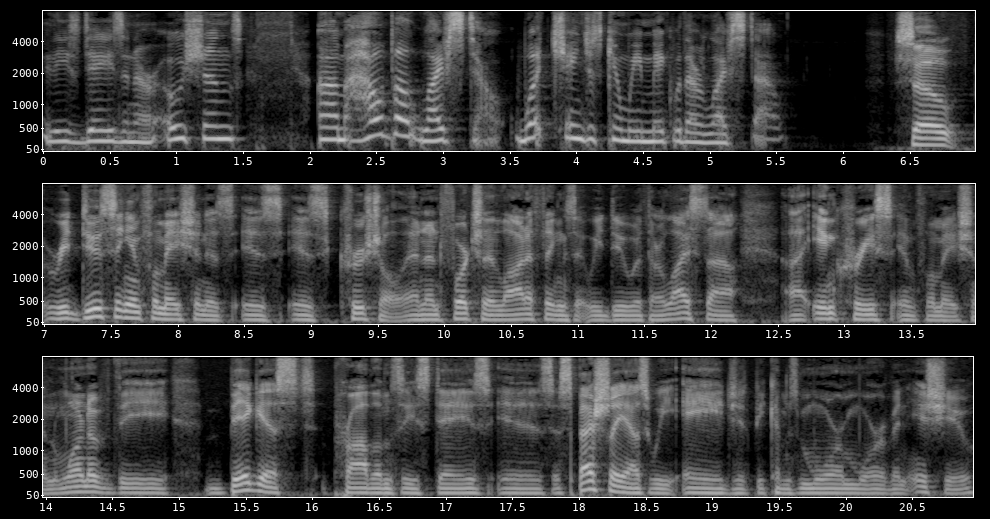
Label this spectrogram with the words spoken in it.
these days in our oceans. Um, how about lifestyle? What changes can we make with our lifestyle? So reducing inflammation is is is crucial, and unfortunately, a lot of things that we do with our lifestyle uh, increase inflammation. One of the biggest problems these days is, especially as we age, it becomes more and more of an issue.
